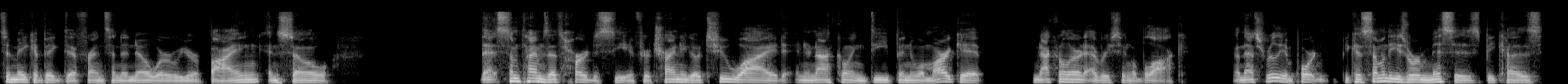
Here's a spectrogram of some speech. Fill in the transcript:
to make a big difference and to know where we were buying. And so that sometimes that's hard to see. If you're trying to go too wide and you're not going deep into a market, you're not going to learn every single block. And that's really important because some of these were misses because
